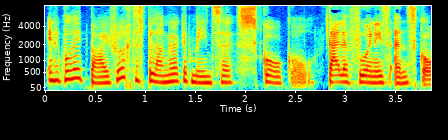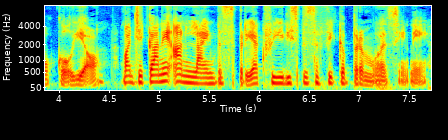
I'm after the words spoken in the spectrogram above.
En ek wil net byvoeg, dis belangrik dat mense skakel, telefonies inskakel, ja, want jy kan nie aanlyn bespreek vir hierdie spesifieke promosie nie.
